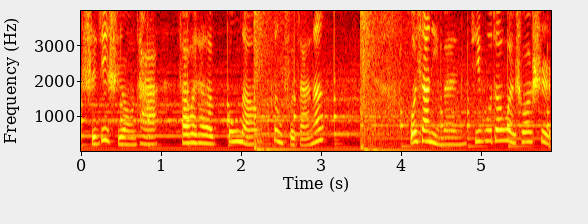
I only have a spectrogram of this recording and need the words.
实际使用它、发挥它的功能更复杂呢？我想你们几乎都会说是。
